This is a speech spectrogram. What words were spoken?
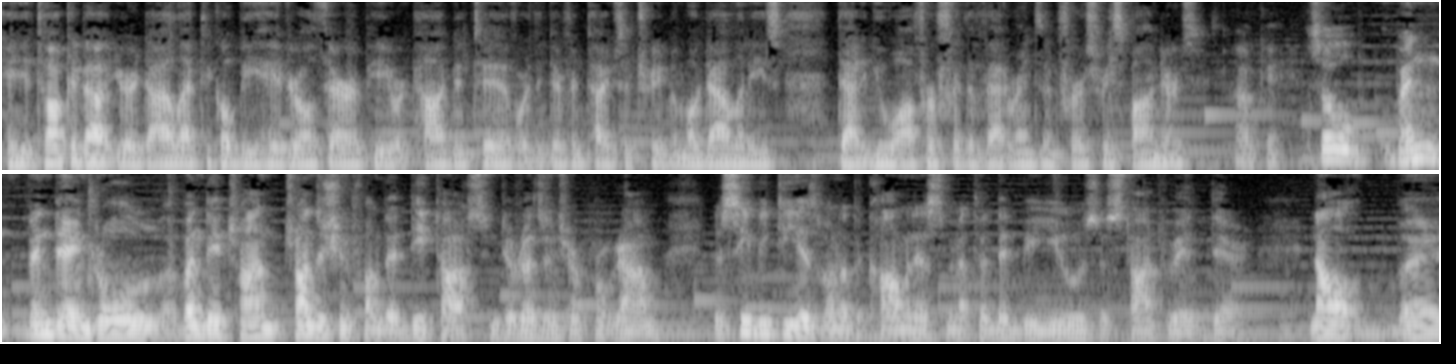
Can you talk about your dialectical behavioral therapy or cognitive or the different types of treatment modalities that you offer for the veterans and first responders? Okay, so when when they enroll, when they tran- transition from the detox into residential program, the CBT is one of the commonest method that we use to start with there. Now, uh,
